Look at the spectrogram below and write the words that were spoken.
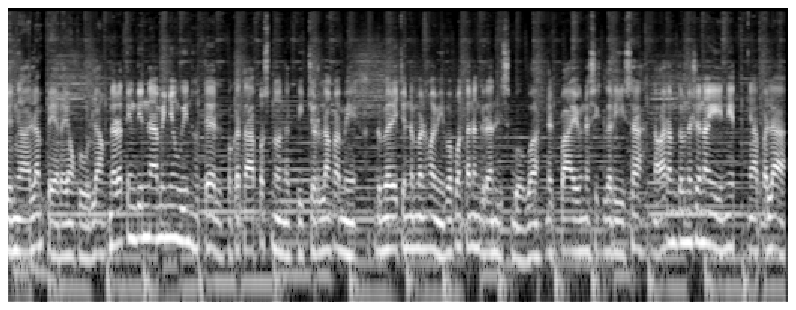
Yun nga lang, pera yung kulang. Narating din namin yung Win Hotel. Pagkatapos nun, nagpicture lang kami at dumiretso naman kami papunta ng Grand Lisboa. Nagpayong na si Clarissa. Nakaramdam na siya ng init. Nga pala,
